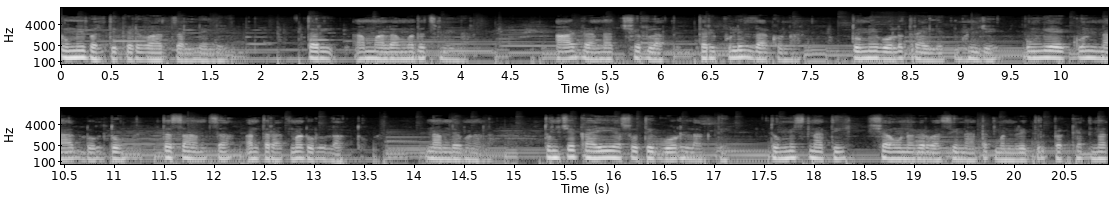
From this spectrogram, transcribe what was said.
तुम्ही भलतीकडे वाहत चाललेले तरी आम्हाला मदत मिळणार. आड रानात शिरलात तरी फुलेच दाखवणार. तुम्ही बोलत राहिलेत म्हणजे पुंगे ऐकून नाक डोलतो तसा आमचा अंतरात्मा डोलू लागतो. नामदेव म्हणाला तुमचे काही असो ते गोड लागते. तुम्हीच नाती शाहूनगरवासी नाटक मंडळीतील प्रख्यात नट.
